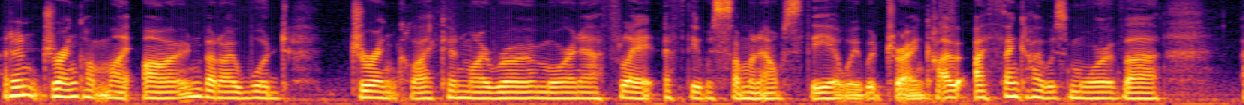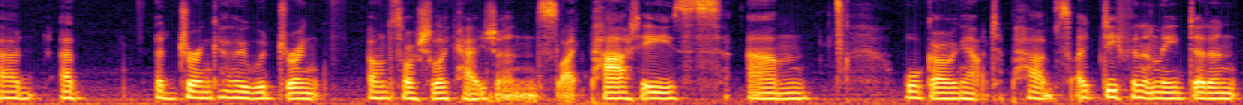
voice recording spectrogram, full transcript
I didn't drink on my own, but I would drink like in my room or in our flat. If there was someone else there, we would drink. I, I think I was more of a, a, a, a drinker who would drink on social occasions, like parties um, or going out to pubs. I definitely didn't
